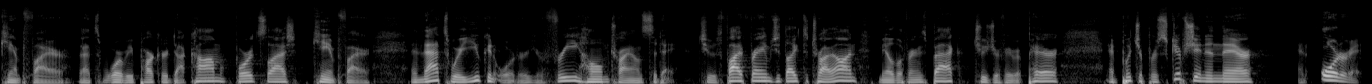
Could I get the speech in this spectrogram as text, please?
campfire. That's warbyparker.com forward slash campfire. And that's where you can order your free home try ons today. Choose five frames you'd like to try on, mail the frames back, choose your favorite pair, and put your prescription in there and order it.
